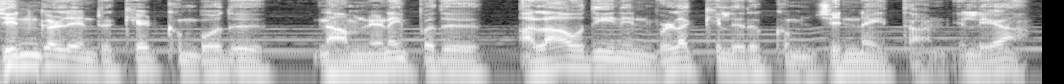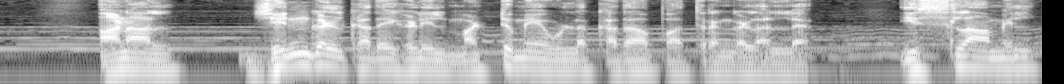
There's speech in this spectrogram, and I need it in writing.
ஜின்கள் என்று கேட்கும்போது நாம் நினைப்பது அலாவுதீனின் விளக்கில் இருக்கும் ஜின்னை தான் இல்லையா? ஆனால் ஜின்கள் கதைகளில் மட்டுமே உள்ள கதாபாத்திரங்கள் அல்ல. இஸ்லாமில்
